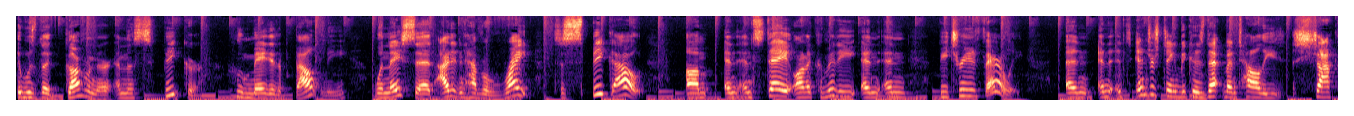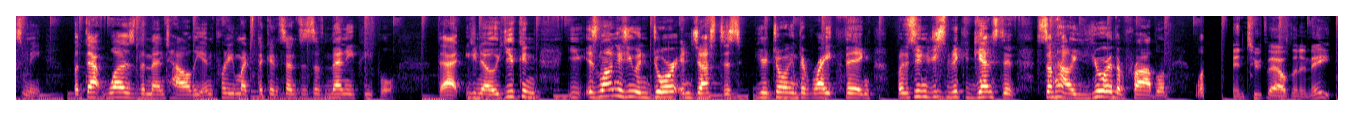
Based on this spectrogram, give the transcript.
it was the governor and the speaker who made it about me when they said I didn't have a right to speak out um, and, and stay on a committee and, and be treated fairly. And and it's interesting because that mentality shocks me but that was the mentality and pretty much the consensus of many people that you know you can you, as long as you endure injustice you're doing the right thing but as soon as you speak against it somehow you're the problem. Well, in 2008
